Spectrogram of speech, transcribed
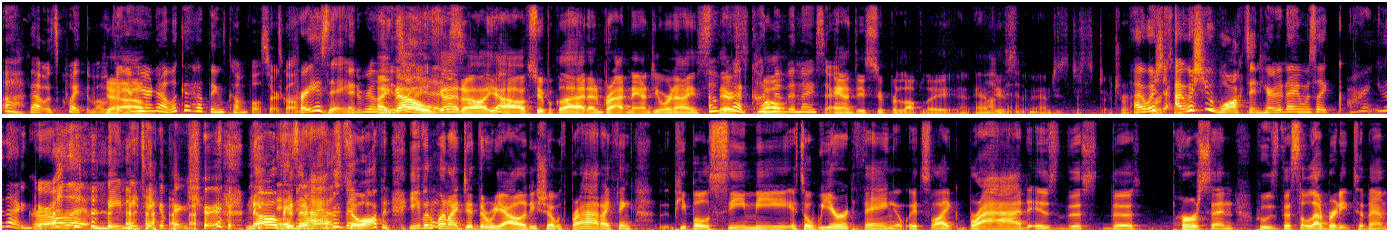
Oh, that was quite the moment. But Yeah. you're here now. Look at how things come full circle. crazy. It really is. I is. know. is. Good. Uh, yeah, I'm super glad. And Brad and Andy were nice. Oh my There's- God, couldn't have been nicer. Andy's super lovely. And Andy's him. Andy's just a terrific. I wish person. I wish you walked in here today and was like, "Aren't you that girl that made me take a picture?" No, because it happens husband? so often. Even when I did the reality show with Brad, I think people see me. It's a weird thing. It's like Brad is this the person who's the celebrity to them.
